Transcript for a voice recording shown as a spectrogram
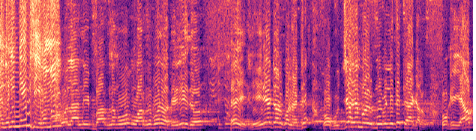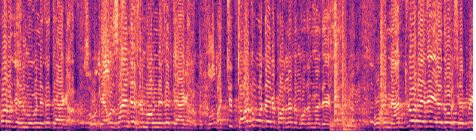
అవి నిన్నేం చేయవమ్మా వాళ్ళ నీ వర్ణమో వర్ణమో నాకు తెలియదు ఏయ్ నేనేట అనుకోనంటే ఒక ఉద్యోగం మొగుడినైతే తేగలం. ఒక వ్యాపారం చేసిన మొగుడినైతే తేగలం. ఒక వ్యవసాయం చేసిన మొగుడినైతే తేగలం. పచ్చి తాగుపోతేనే పర్లేదు బుధం మీద వేసుకురాగలం ఒక మెంట్లోడైనా ఏదో ఒకటి చెప్పి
